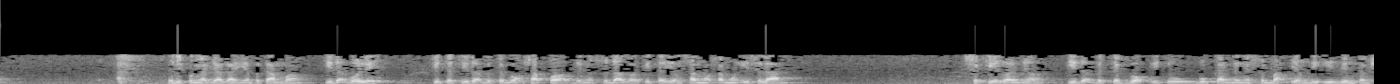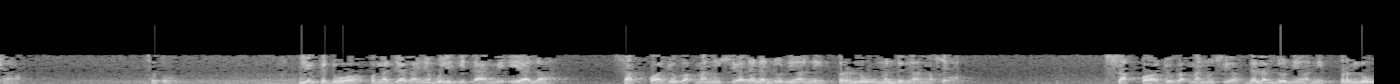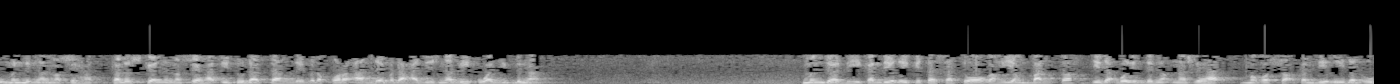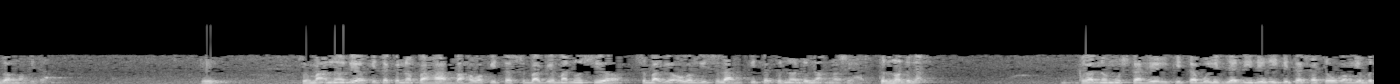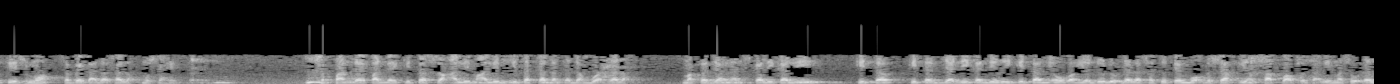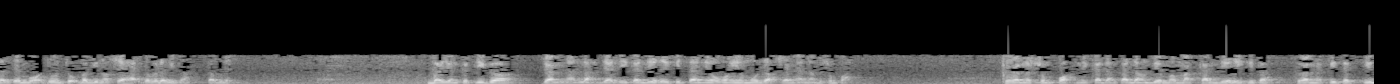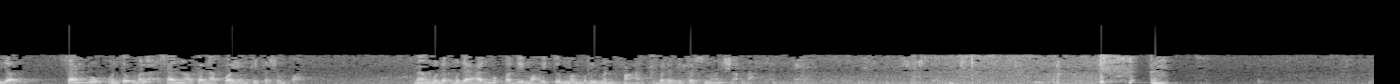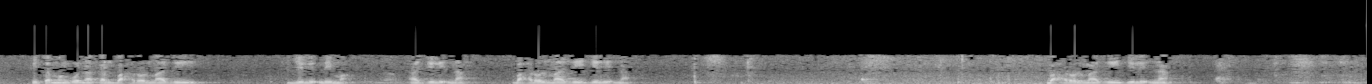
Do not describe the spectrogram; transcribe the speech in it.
Jadi pengajaran yang pertama, tidak boleh kita tidak bertegur siapa dengan saudara kita yang sama-sama Islam, sekiranya tidak bertegur itu bukan dengan sebab yang diizinkan syarak. Satu. Yang kedua, pengajaran yang boleh kita ambil ialah siapa juga manusia dalam dunia ni perlu mendengar nasihat. Siapa juga manusia dalam dunia ni perlu mendengar nasihat. Kalau sekian nasihat itu datang daripada Quran, daripada hadis Nabi, wajib dengar menjadikan diri kita satu orang yang bantah tidak boleh dengar nasihat merosakkan diri dan agama kita okay. so makna dia kita kena faham bahawa kita sebagai manusia sebagai orang Islam kita kena dengar nasihat kena dengar kerana mustahil kita boleh jadi diri kita satu orang yang betul semua sampai tak ada salah. Mustahil. Sepandai-pandai kita sealim-alim kita kadang-kadang buat salah. Maka jangan sekali-kali kita kita jadikan diri kita ni orang yang duduk dalam satu tembok besar yang siapa pun tak boleh masuk dalam tembok tu untuk bagi nasihat kepada kita. Tak boleh. Dan yang ketiga janganlah jadikan diri kita ni orang yang mudah sangat nak bersumpah kerana sumpah ni kadang-kadang dia memakan diri kita. Kerana kita tidak sanggup untuk melaksanakan apa yang kita sumpah. Nah mudah-mudahan mukadimah itu memberi manfaat kepada kita semua insyaAllah. Kita menggunakan Bahrul Mazi jilid 5 ah, jilid 6 Bahrul Mazi jilid 6 Bahrul Mazi jilid 6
